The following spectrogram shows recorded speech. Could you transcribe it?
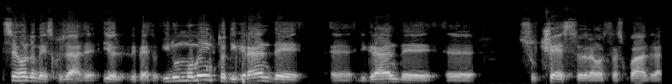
secondo me, scusate, io ripeto, in un momento di grande, eh, di grande eh, successo della nostra squadra,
